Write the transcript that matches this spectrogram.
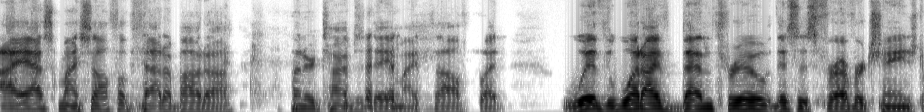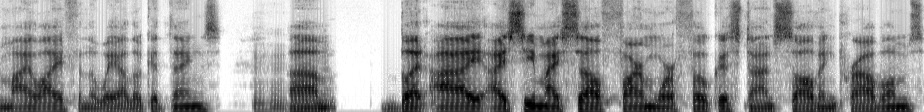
I ask myself of that about a hundred times a day myself, but with what I've been through, this has forever changed my life and the way I look at things. Mhm, Um, but I, I see myself far more focused on solving problems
